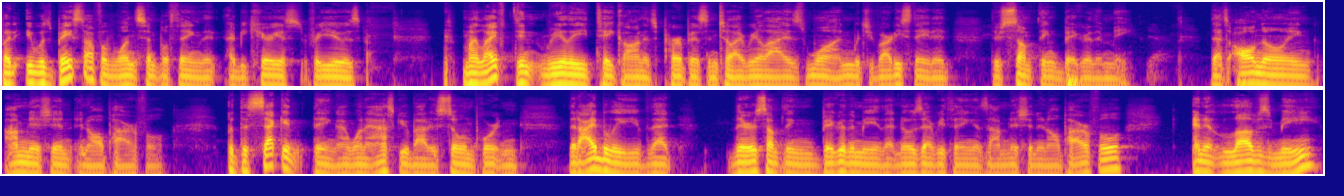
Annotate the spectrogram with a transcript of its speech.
but it was based off of one simple thing that I'd be curious for you is my life didn't really take on its purpose until I realized one, which you've already stated, there's something bigger than me. Yeah. That's all knowing, omniscient, and all powerful. But the second thing I want to ask you about is so important that I believe that there is something bigger than me that knows everything, is omniscient and all powerful, and it loves me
